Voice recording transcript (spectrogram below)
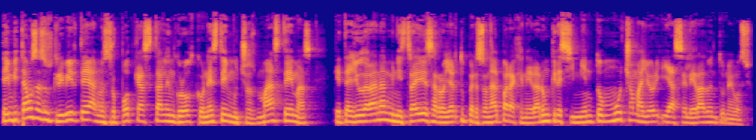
Te invitamos a suscribirte a nuestro podcast Talent Growth con este y muchos más temas que te ayudarán a administrar y desarrollar tu personal para generar un crecimiento mucho mayor y acelerado en tu negocio.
